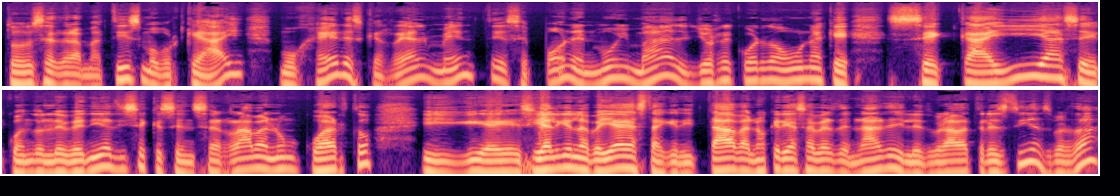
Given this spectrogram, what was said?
todo ese dramatismo, porque hay mujeres que realmente se ponen muy mal. Yo recuerdo una que se caía, se, cuando le venía, dice que se encerraba en un cuarto y eh, si alguien la veía hasta gritaba, no quería saber de nadie y le duraba tres días ¿verdad?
